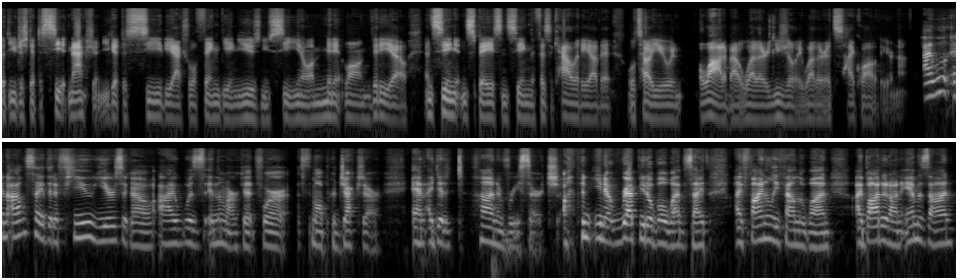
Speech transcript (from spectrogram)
but you just get to see it in action. You get to see the actual thing being used and you see you know a minute long video. And seeing it in space and seeing the physicality of it will tell you a lot about whether usually whether it's high quality or not I will, and I'll say that a few years ago, I was in the market for a small projector, and I did a ton of research on, you know, reputable websites. I finally found the one. I bought it on Amazon.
